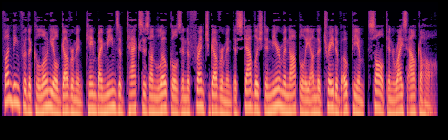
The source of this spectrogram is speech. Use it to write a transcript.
Funding for the colonial government came by means of taxes on locals and the French government established a near monopoly on the trade of opium, salt and rice alcohol.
